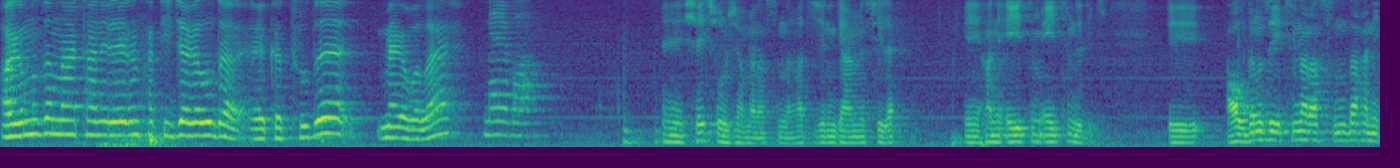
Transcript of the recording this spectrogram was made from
Aramıza nar tanelerinin Hatice Aralı da e, katıldı. Merhabalar. Merhaba. Ee, şey soracağım ben aslında Hatice'nin gelmesiyle. Ee, hani eğitim eğitim dedik. Ee, aldığınız eğitimler aslında hani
